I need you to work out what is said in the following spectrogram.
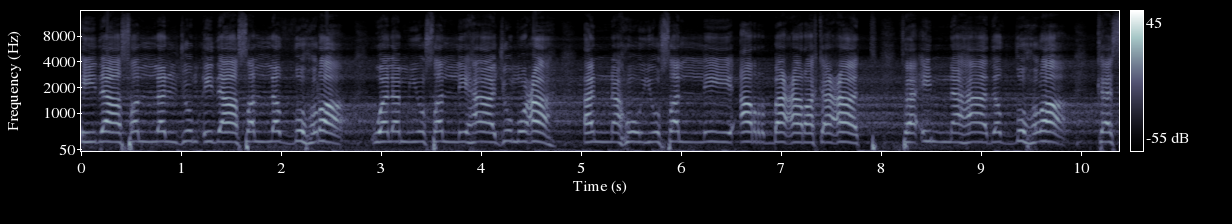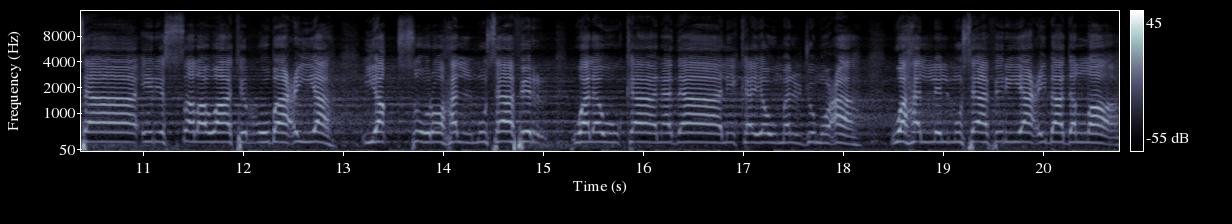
إذا صلى, الجم إذا صلى الظهر ولم يصلها جمعة أنه يصلي أربع ركعات فإن هذا الظهر كسائر الصلوات الرباعية يقصرها المسافر ولو كان ذلك يوم الجمعة. وهل للمسافر يا عباد الله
